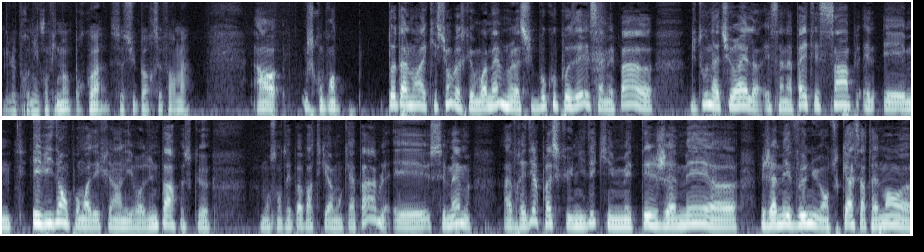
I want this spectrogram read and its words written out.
le, premier confinement, pourquoi ce support, ce format? Alors, je comprends totalement la question parce que moi-même, je me la suis beaucoup posée et ça m'est pas euh, du tout naturel et ça n'a pas été simple et, euh, évident pour moi d'écrire un livre, d'une part parce que je m'en sentais pas particulièrement capable et c'est même à vrai dire presque une idée qui m'était jamais euh, jamais venue. En tout cas certainement euh,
